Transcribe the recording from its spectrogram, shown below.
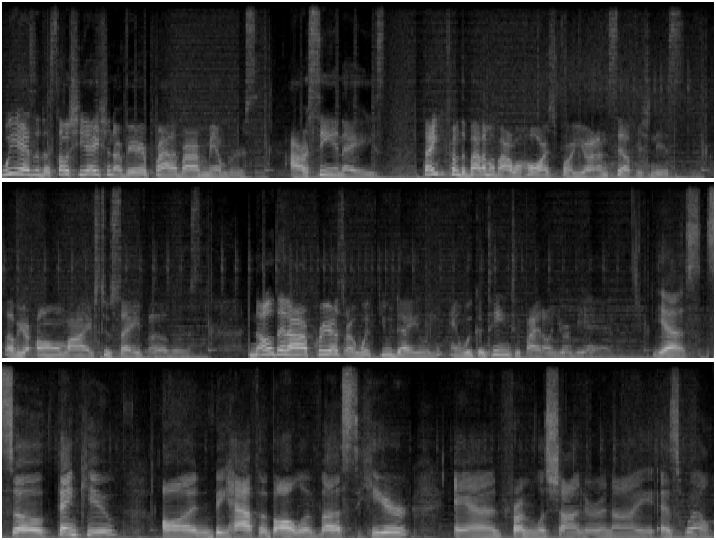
We as an association are very proud of our members, our CNAs. Thank you from the bottom of our hearts for your unselfishness of your own lives to save others. Know that our prayers are with you daily and we continue to fight on your behalf. Yes, so thank you on behalf of all of us here and from LaShondra and I as well.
